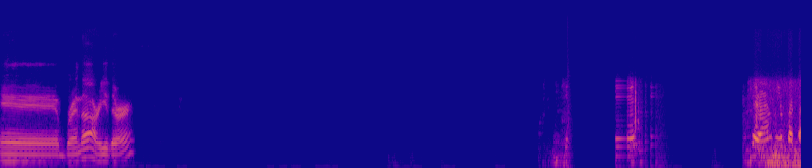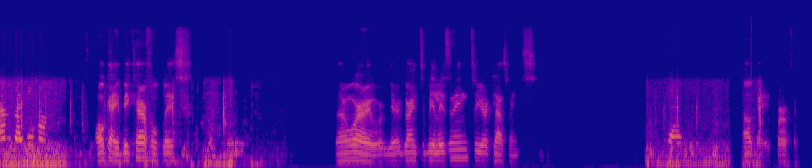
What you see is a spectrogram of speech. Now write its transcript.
Uh, Brenda, are you there? Yes. Sure, I'm here, but I'm driving home. Okay, be careful, please. Don't worry, you're going to be listening to your classmates. Yes. Okay, perfect.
